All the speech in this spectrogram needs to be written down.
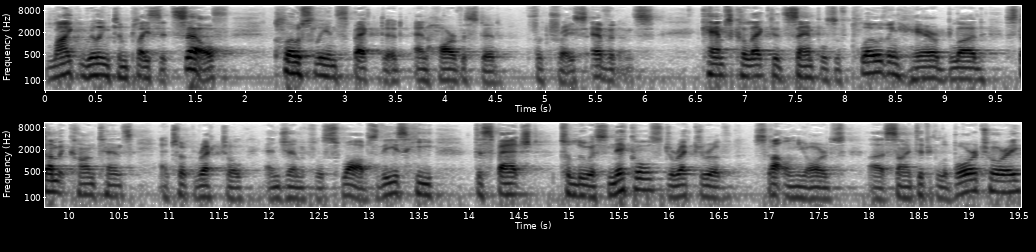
like Rillington Place itself, closely inspected and harvested for trace evidence. Camps collected samples of clothing, hair, blood, stomach contents, and took rectal and genital swabs. These he dispatched to Lewis Nickolls, director of Scotland Yard's uh, scientific laboratory,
